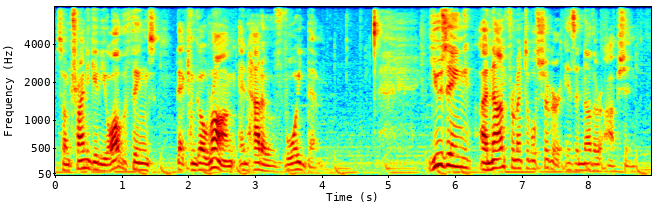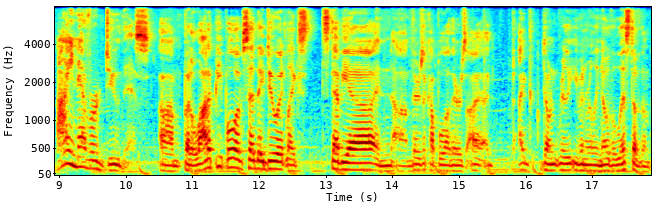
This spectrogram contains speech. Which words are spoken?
So I'm trying to give you all the things that can go wrong and how to avoid them. Using a non-fermentable sugar is another option. I never do this, um, but a lot of people have said they do it, like stevia, and um, there's a couple others. I, I don't really even really know the list of them.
